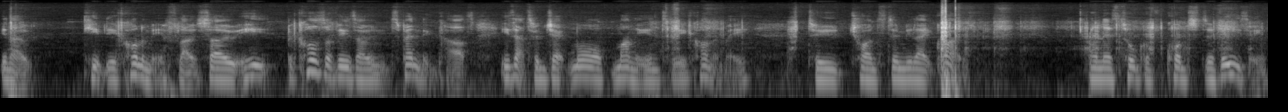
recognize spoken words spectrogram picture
you know, keep the economy afloat. So he, because of his own spending cuts, he's had to inject more money into the economy to try and stimulate growth and there's talk of quantitative easing,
